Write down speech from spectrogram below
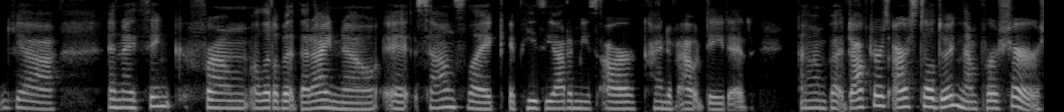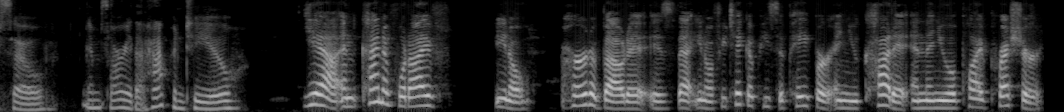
Yeah. And I think from a little bit that I know, it sounds like episiotomies are kind of outdated. Um, but doctors are still doing them for sure. So I'm sorry that happened to you. Yeah, and kind of what I've, you know, heard about it is that, you know, if you take a piece of paper and you cut it and then you apply pressure,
